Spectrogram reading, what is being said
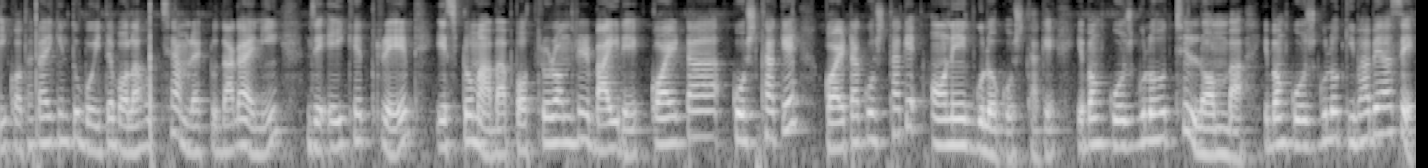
এই কথাটাই কিন্তু বইতে বলা হচ্ছে আমরা একটু দাগায় নিই যে এই ক্ষেত্রে এস্টোমা বা পত্ররন্ধ্রের বাইরে কয়টা কোষ থাকে, কয়টা কোষ থাকে, অনেকগুলো কোষ থাকে এবং কোষগুলো হচ্ছে লম্বা এবং কোষগুলো কীভাবে আসে?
